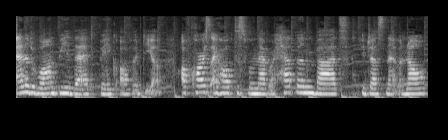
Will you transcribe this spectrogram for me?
and it won't be that big of a deal. Of course, I hope this will never happen, but you just never know.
